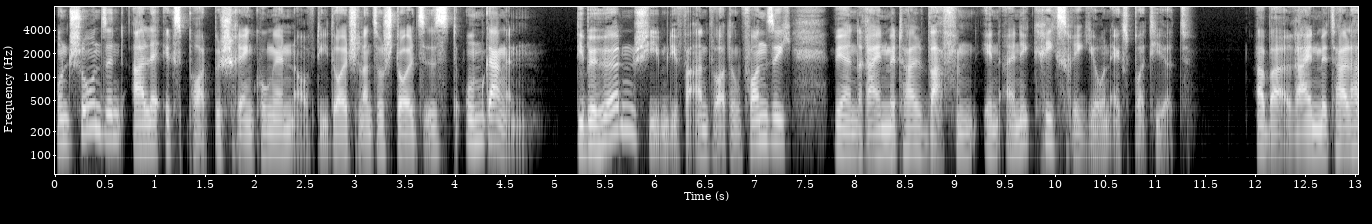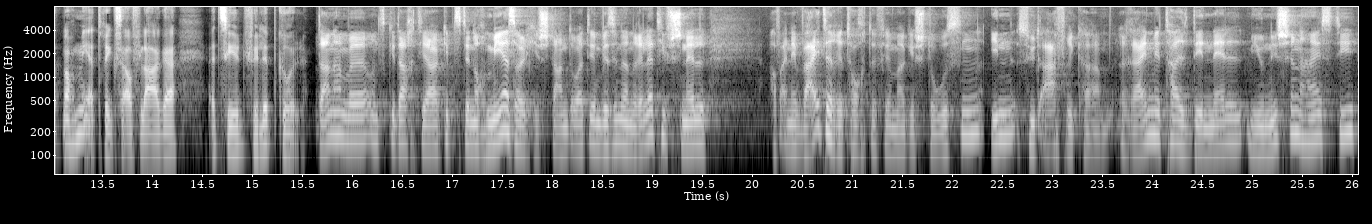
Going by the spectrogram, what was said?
und schon sind alle Exportbeschränkungen, auf die Deutschland so stolz ist, umgangen. Die Behörden schieben die Verantwortung von sich, während Rheinmetall Waffen in eine Kriegsregion exportiert. Aber Rheinmetall hat noch mehr Tricks auf Lager, erzählt Philipp Grüll. Dann haben wir uns gedacht, ja, gibt es denn noch mehr solche Standorte? Und wir sind dann relativ schnell auf eine weitere Tochterfirma gestoßen in Südafrika. Rheinmetall Denel Munition heißt die.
